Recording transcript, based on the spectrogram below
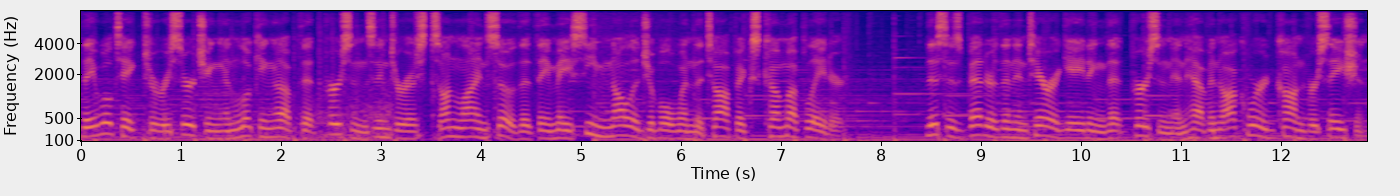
They will take to researching and looking up that person's interests online so that they may seem knowledgeable when the topics come up later. This is better than interrogating that person and have an awkward conversation.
